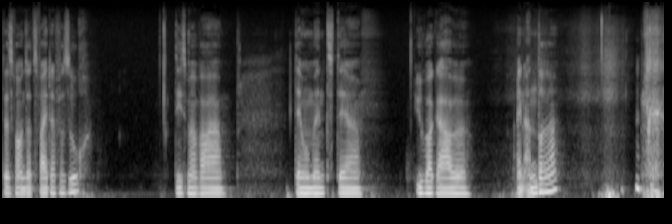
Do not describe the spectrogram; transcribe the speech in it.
Das war unser zweiter Versuch. Diesmal war der Moment der Übergabe ein anderer.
